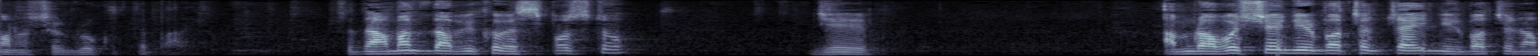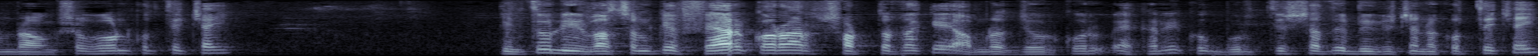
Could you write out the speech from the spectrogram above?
মানুষের গ্রো করতে পারে। শুধু আমার দাবি খুব স্পষ্ট যে আমরা অবশ্যই নির্বাচন চাই, নির্বাচনে আমরা অংশগ্রহণ করতে চাই। কিন্তু নির্বাচনকে ফেয়ার করার শর্তটাকে আমরা জোর করব এখানে খুব গুরুত্বের সাথে বিবেচনা করতে চাই।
